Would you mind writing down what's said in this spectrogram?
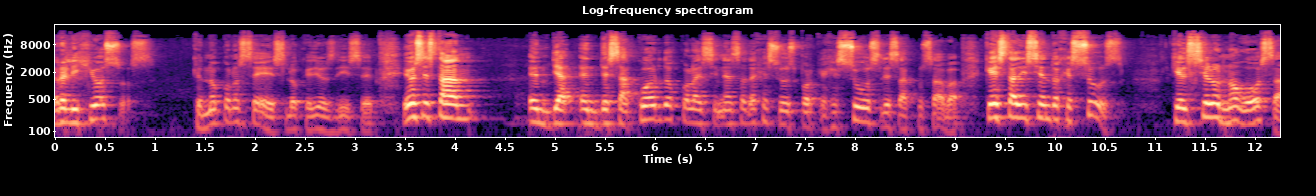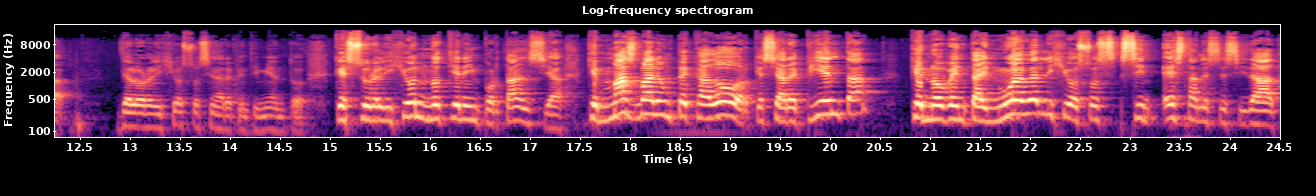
religiosos, que no conocéis lo que Dios dice. Ellos están en, desacuerdo con la enseñanza de Jesús porque Jesús les acusaba. ¿Qué está diciendo Jesús? Que el cielo no goza de lo religioso sin arrepentimiento, que su religión no tiene importancia, que más vale un pecador que se arrepienta que 99 religiosos sin esta necesidad.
